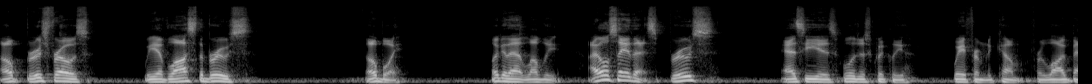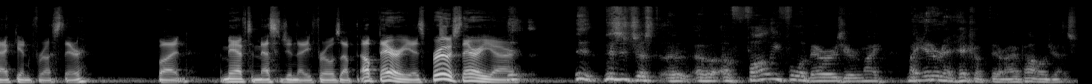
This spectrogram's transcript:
Oh, Bruce froze. We have lost the Bruce. Oh boy. Look at that lovely. I will say this Bruce, as he is, we'll just quickly wait for him to come for log back in for us there. But I may have to message him that he froze up. Up oh, there he is. Bruce, there you are. This is just a, a, a, folly full of errors here. My my internet hiccup there. I apologize.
